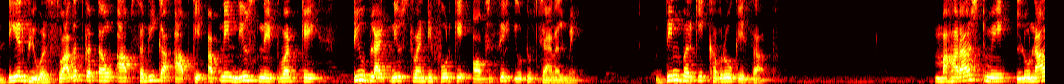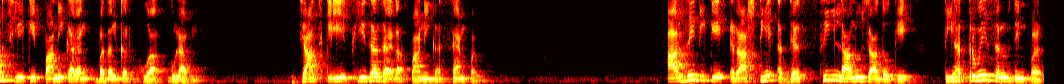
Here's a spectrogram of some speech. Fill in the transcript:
Dear viewers स्वागत करता हूँ आप सभी का आपके अपने न्यूज़ नेटवर्क के ट्यूबलाइट न्यूज़ 24 के ऑफिशियल यूट्यूब चैनल में। दिन भर की खबरों के साथ। महाराष्ट्र में लोनार झील के पानी का रंग बदलकर हुआ गुलाबी। जाँच के लिए भेजा जाएगा पानी का सैंपल। आरजेडी के राष्ट्रीय अध्यक्ष श्री लालू यादव के तिहत्तरवें जन्मदिन पर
